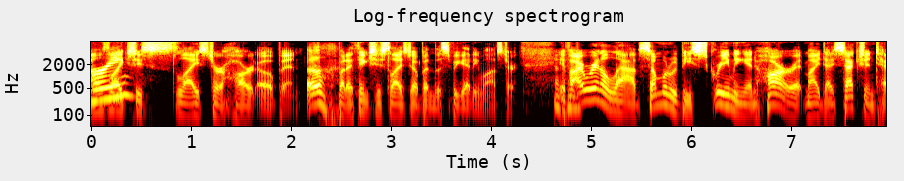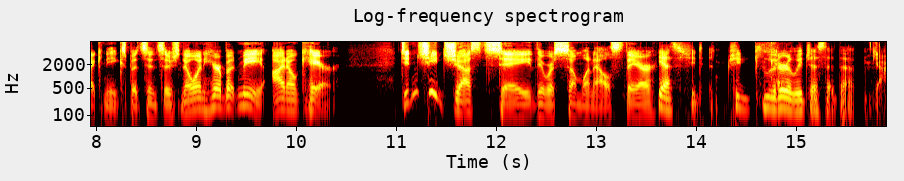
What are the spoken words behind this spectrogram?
sounds like she sliced her heart open, but I think she sliced open the spaghetti monster. If I were in a lab, someone would be screaming in horror at my dissection techniques, but since there's no one here but me, I don't care. Didn't she just say there was someone else there? Yes, she did. She literally just said that. Yeah.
